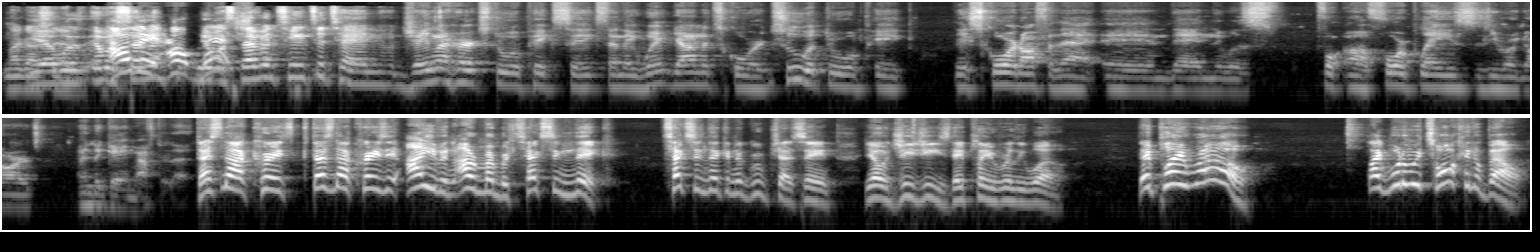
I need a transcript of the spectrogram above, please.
Like I Yeah, said, it was it How was, they seven, it was 17 to 10. Jalen Hurts threw a pick six, and they went down and scored. Tua threw a pick. They scored off of that, and then it was four, uh, four plays, zero yards, and the game after that. That's not crazy. That's not crazy. I even I remember texting Nick, texting Nick in the group chat saying, "Yo, GGs, they play really well. They play well. Like, what are we talking about?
